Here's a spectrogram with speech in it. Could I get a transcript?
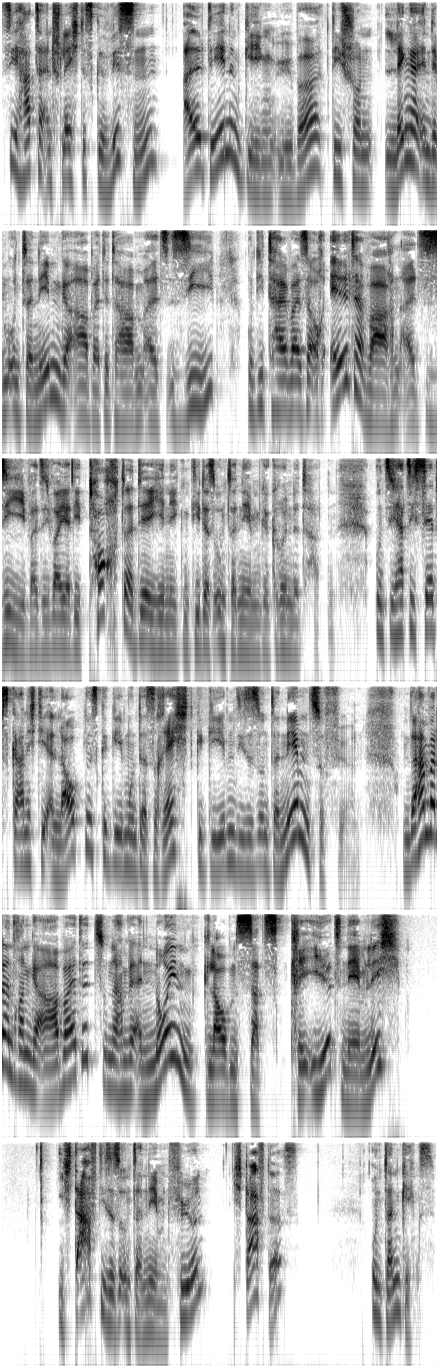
sie hatte ein schlechtes Gewissen all denen gegenüber, die schon länger in dem Unternehmen gearbeitet haben als sie und die teilweise auch älter waren als sie, weil sie war ja die Tochter derjenigen, die das Unternehmen gegründet hatten. Und sie hat sich selbst gar nicht die Erlaubnis gegeben und das Recht gegeben, dieses Unternehmen zu führen. Und da haben wir dann dran gearbeitet und da haben wir einen neuen Glaubenssatz kreiert, nämlich ich darf dieses Unternehmen führen, ich darf das. Und dann ging's.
